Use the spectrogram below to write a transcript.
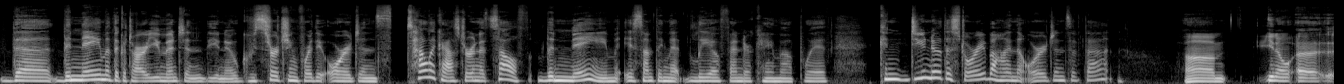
The the name of the guitar you mentioned, you know, searching for the origins. Telecaster in itself, the name is something that Leo Fender came up with. Can do you know the story behind the origins of that? Um, you know, uh,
